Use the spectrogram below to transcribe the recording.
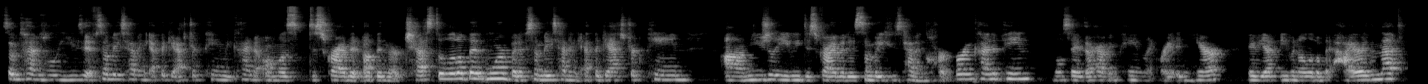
sometimes we'll use it. If somebody's having epigastric pain we kind of almost describe it up in their chest a little bit more but if somebody's having epigastric pain um, usually we describe it as somebody who's having heartburn kind of pain. We'll say they're having pain like right in here maybe up even a little bit higher than that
